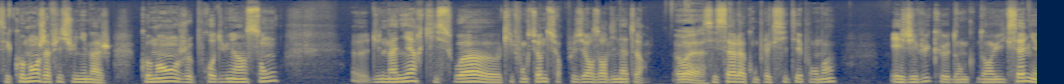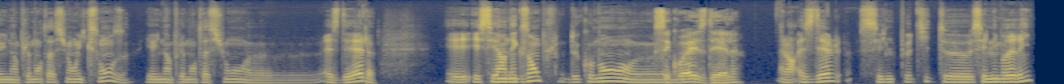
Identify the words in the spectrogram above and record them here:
c'est comment j'affiche une image, comment je produis un son d'une manière qui soit, qui fonctionne sur plusieurs ordinateurs. Ouais. C'est ça la complexité pour moi. Et j'ai vu que donc dans UXN, il y a une implémentation X11, il y a une implémentation euh, SDL, et, et c'est un exemple de comment. euh, C'est quoi SDL Alors SDL, c'est une petite, euh, c'est une librairie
